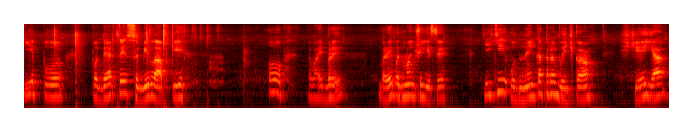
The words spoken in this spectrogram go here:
І по, подерти собі лапки. Оп, давай бери. Бери бадманчу їсти. Тільки одненька травичка. Ще я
